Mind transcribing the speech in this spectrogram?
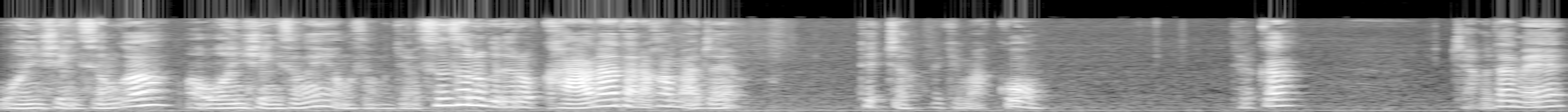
원시 행성과 어, 원시 행성의 형성. 자, 순서는 그대로 가나 다라가 맞아요. 됐죠? 이렇게 맞고. 될까? 자, 그 다음에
